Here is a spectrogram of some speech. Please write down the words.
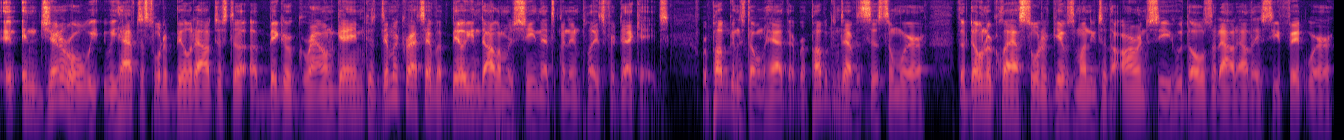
in, in general, we, we have to sort of build out just a, a bigger ground game because Democrats have a billion dollar machine that's been in place for decades. Republicans don't have that. Republicans have a system where the donor class sort of gives money to the RNC who doles it out how they see fit. Where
